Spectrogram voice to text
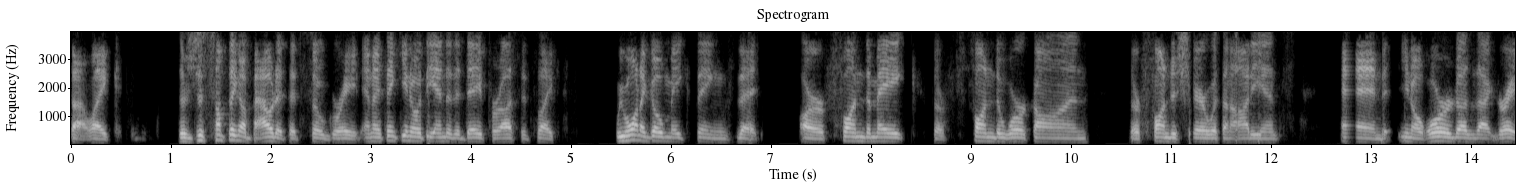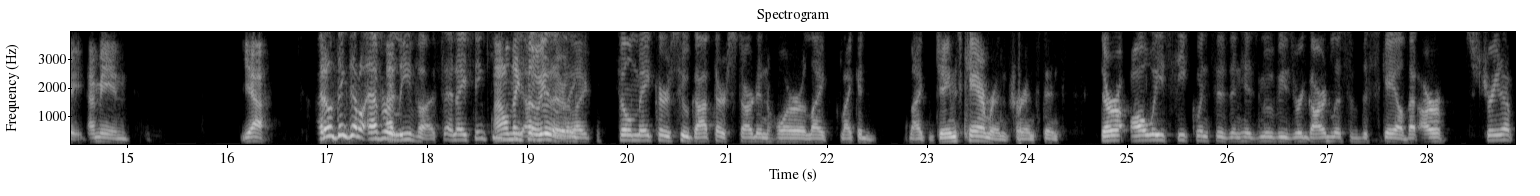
that like, there's just something about it that's so great. And I think you know, at the end of the day, for us, it's like we want to go make things that are fun to make, they're fun to work on, they're fun to share with an audience and you know horror does that great i mean yeah I don't think that'll ever That's- leave us, and I think you i don't think so other, either Like, like filmmakers who got their start in horror, like like a like James Cameron, for instance. There are always sequences in his movies, regardless of the scale, that are straight up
